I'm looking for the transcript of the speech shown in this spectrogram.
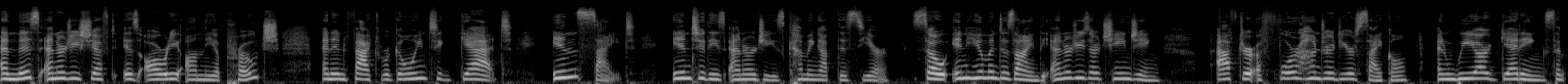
And this energy shift is already on the approach. And in fact, we're going to get insight into these energies coming up this year. So, in human design, the energies are changing after a 400 year cycle, and we are getting some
